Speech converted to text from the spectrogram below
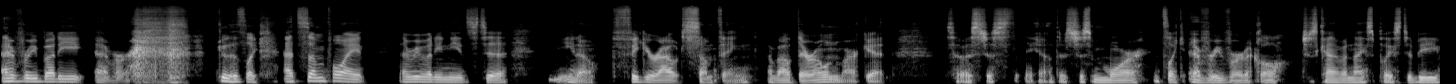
everybody ever. Because it's like at some point everybody needs to you know figure out something about their own market. So it's just you know there's just more it's like every vertical which is kind of a nice place to be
